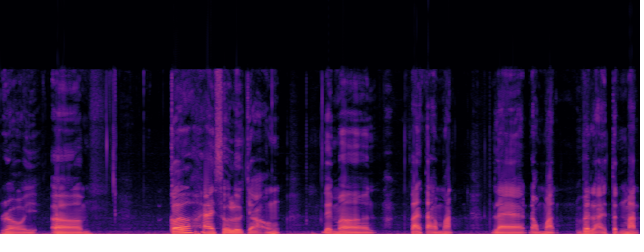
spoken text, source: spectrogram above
Rồi uh, có hai sự lựa chọn để mà tái tạo mạch là động mạch với lại tĩnh mạch.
